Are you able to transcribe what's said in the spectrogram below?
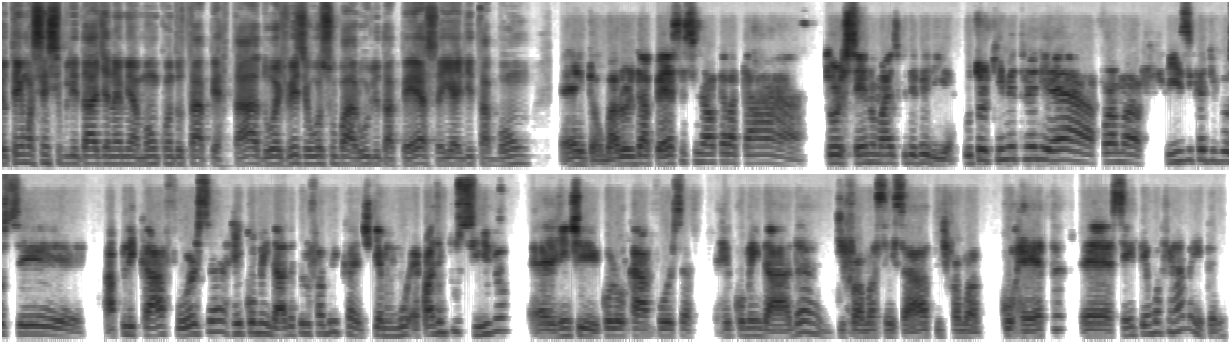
Eu tenho uma sensibilidade na minha mão quando está apertado, ou às vezes eu ouço o barulho da peça e ali está bom. É, então, o barulho da peça é sinal que ela está torcendo mais do que deveria. O torquímetro, ele é a forma física de você aplicar a força recomendada pelo fabricante, que é, é quase impossível é, a gente colocar a força recomendada de forma sensata, de forma correta, é, sem ter uma ferramenta. Né?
